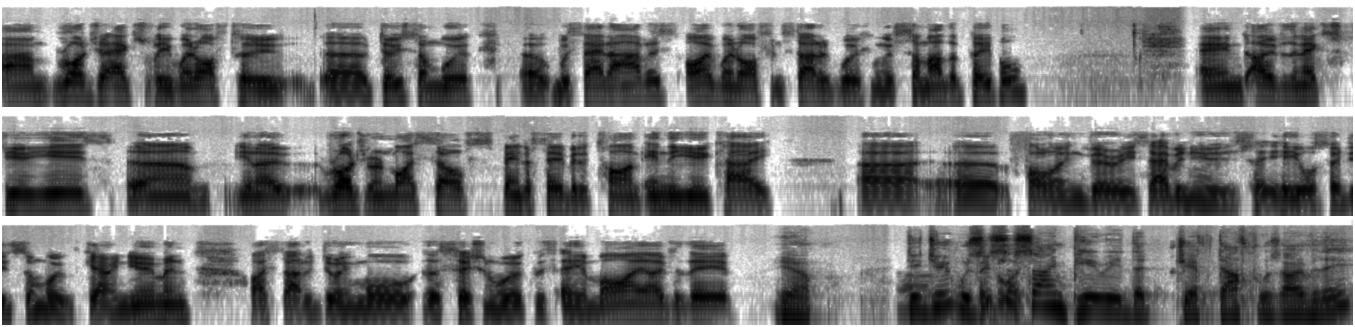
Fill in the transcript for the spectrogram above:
Um, Roger actually went off to uh, do some work uh, with that artist. I went off and started working with some other people. And over the next few years, um, you know, Roger and myself spent a fair bit of time in the UK uh, uh, following various avenues. He also did some work with Gary Numan. I started doing more uh, session work with EMI over there. Yeah. Did you? Was this the like- same period that Jeff Duff was over there?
